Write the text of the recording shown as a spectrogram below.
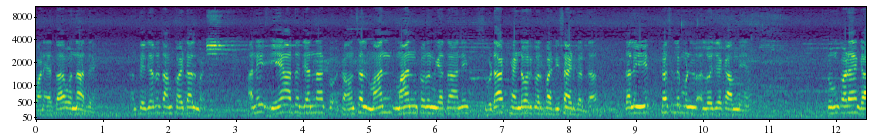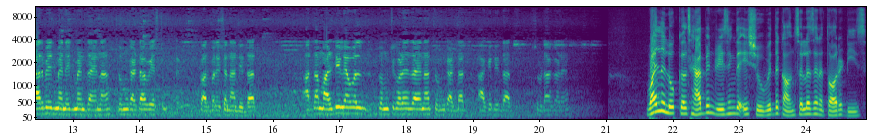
कोण येता वो ना तें. आनी तेजेरूच आमकां कळटालें म्हण. आनी हें आतां जेन्ना कावन्सल मान मान करून घेता आनी सुडाक हँड ओवर करपाक डिसायड करता जाल्यार ही कसलें म्हण लॉजीक काम न्ही तुम कडेन गार्बेज मॅनेजमेंट जायना तुम काडटा वेस्ट कॉर्पोरेशनां दितात. आतां मल्टी लेवल तुमचे कडेन जायना तुम काडटात हाका दितात सुडा कडेन While the locals have been raising the issue with the councillors and authorities,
